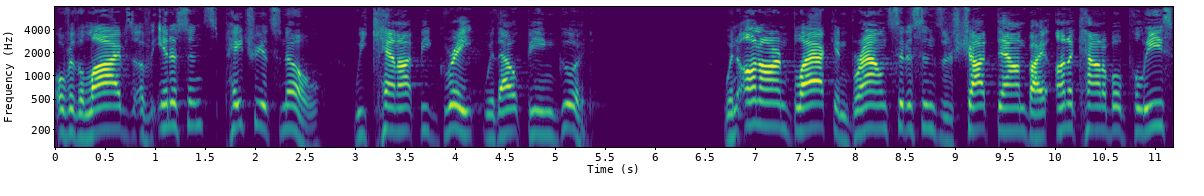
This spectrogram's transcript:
over the lives of innocents, patriots know we cannot be great without being good when unarmed black and brown citizens are shot down by unaccountable police,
